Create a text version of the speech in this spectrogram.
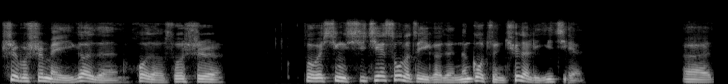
是不是每一个人，或者说是作为信息接收的这一个人，能够准确的理解，呃，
